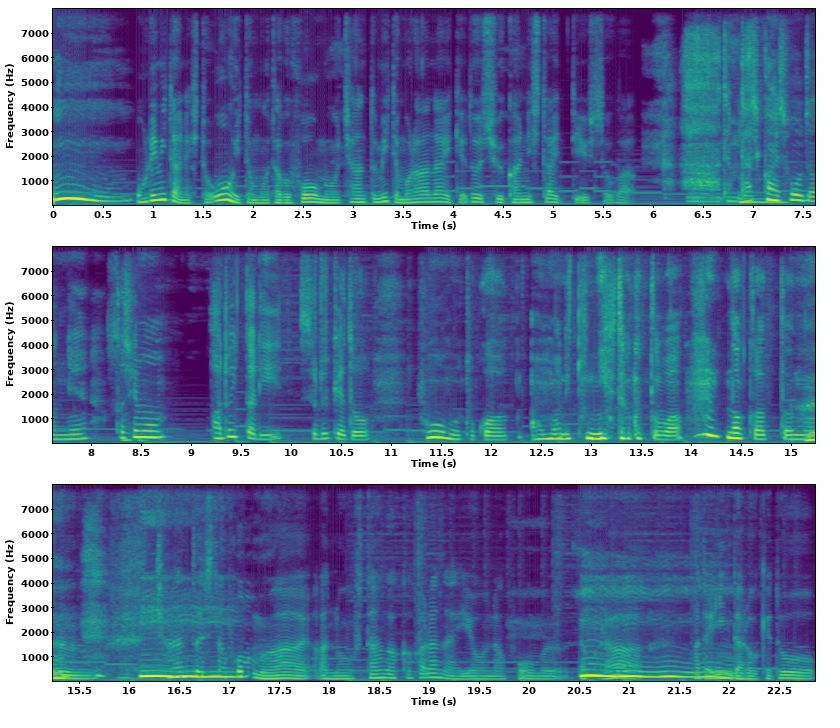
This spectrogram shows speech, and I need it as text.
うん。俺みたいな人多いと思う。多分フォームをちゃんと見てもらわないけど、習慣にしたいっていう人が。ああ、でも確かにそうだね。そう私も歩いたりするけど、フォームとかあんまり気にしたことはなかったうな。んちちゃんとしたフォームは、あの、負担がかからないようなフォームだから、まだいいんだろうけど、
